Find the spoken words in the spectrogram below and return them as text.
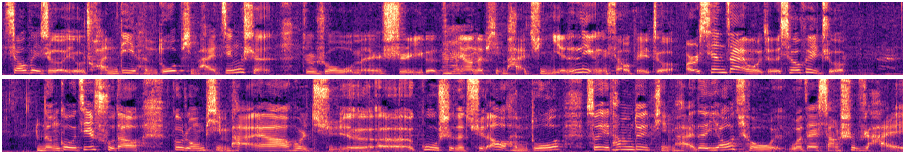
消费者有传递很多品牌精神，就是说我们是一个怎么样的品牌去引领消费者。而现在，我觉得消费者。能够接触到各种品牌啊，或者渠呃故事的渠道很多，所以他们对品牌的要求，我我在想是不是还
